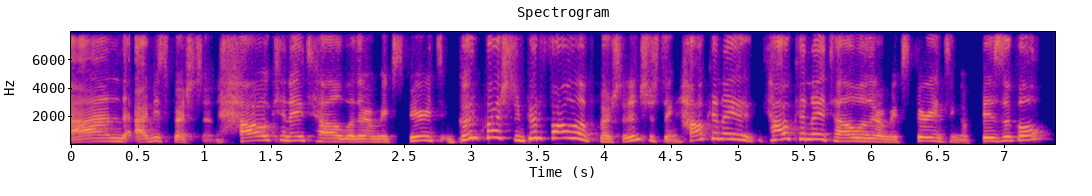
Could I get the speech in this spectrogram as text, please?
And Abby's question, how can I tell whether I'm experiencing good question, good follow-up question. Interesting. How can I how can I tell whether I'm experiencing a physical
